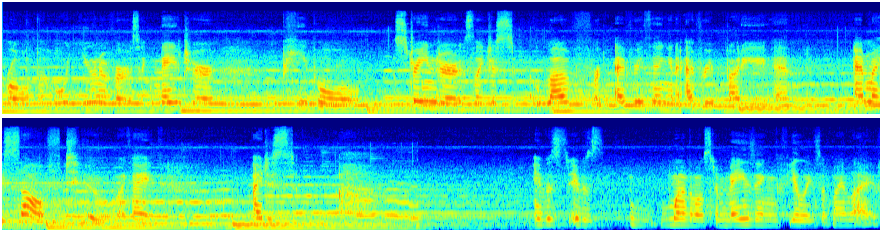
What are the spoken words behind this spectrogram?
World, the whole universe, like nature, people, strangers, like just love for everything and everybody and and myself too. Like I I just it was it was one of the most amazing feelings of my life.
